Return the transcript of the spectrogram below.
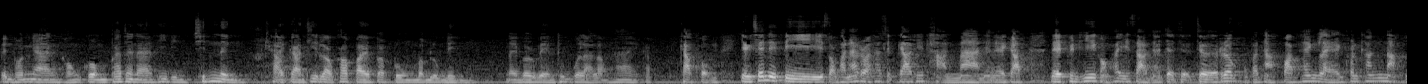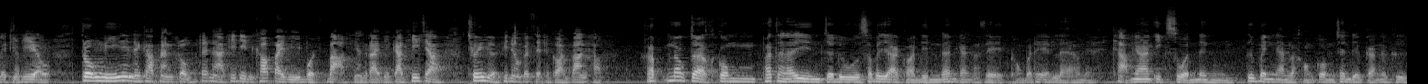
เป็นผลงานของกรมพัฒนาที่ดินชิ้นหนึ่งครับในการที่เราเข้าไปปรับปรุงบำรุงดินในบริเวณทุ่งกุลาร้องไห้ครับครับผมอย่างเช่นในปี 2559 ที่ผ่านมาเนี่ยนะครับในพื้นที่ของภาคอีสานเนี่ยจะเจอเจอเรื่องของปัญหาความแห้งแล้งค่อนข้างหนักเลยทีเดียว ตรงนี้เนี่ยนะครับทางกรมพัฒนาที่ดินเข้าไปมีบทบาทอย่างไรในการที่จะช่วยเหลือพี่น้องเกษตรกรบ้างครับ ครับนอกจากกรมพัฒนาดินจะดูทรัพยากรดินด้านการเกษตรของประเทศแล้วเนี่ยครับ งานอีกส่วนหนึ่งซึ่งเป็นงานหลักของกรมเช่นเดียวกันก็คือ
